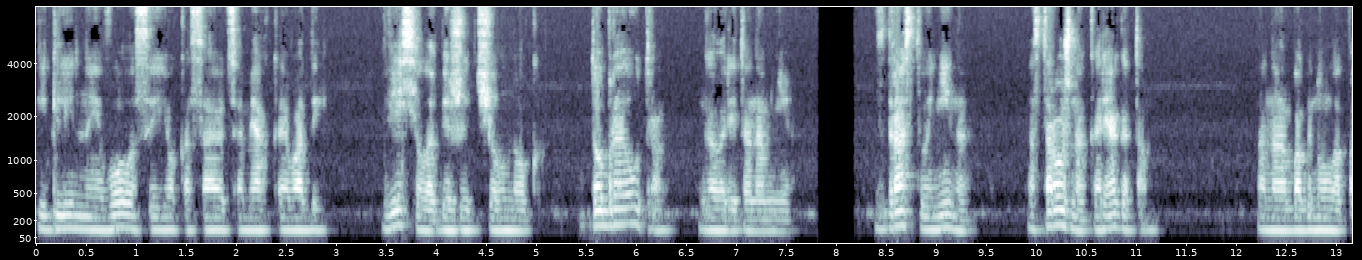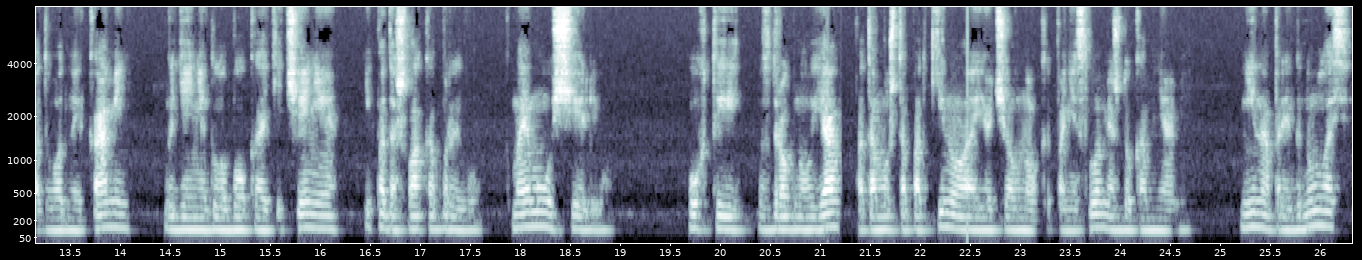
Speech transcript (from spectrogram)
и длинные волосы ее касаются мягкой воды. Весело бежит челнок. «Доброе утро», — говорит она мне. «Здравствуй, Нина. Осторожно, коряга там». Она обогнула подводный камень, где неглубокое течение, и подошла к обрыву, к моему ущелью. «Ух ты!» – вздрогнул я, потому что подкинула ее челнок и понесло между камнями. Нина пригнулась,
